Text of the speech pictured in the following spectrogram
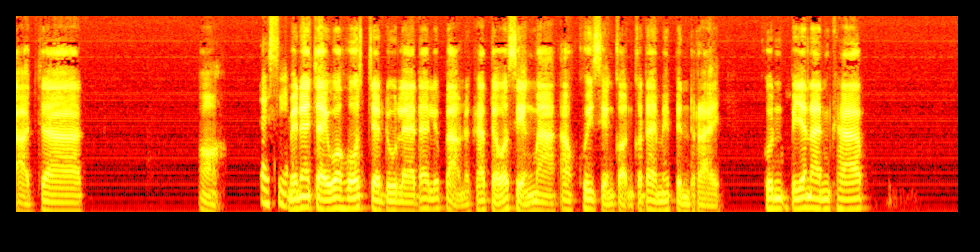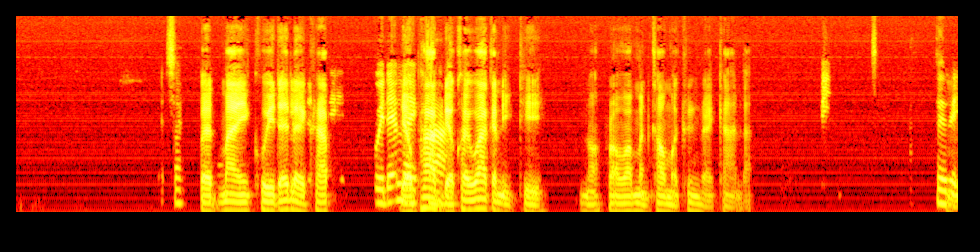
อาจจะอ๋อแต่เสียงไม่แน่ใจว่าโฮสต์จะดูแลได้หรือเปล่านะครับ แต่ว่าเสียงมาเอาคุยเสียงก่อนก็ได้ไม่เป็นไร คุณปิยนันท์ครับสักเปิดไมค์คุยได้เลยครับ คุยได้เลเดี๋ยวยภาพค่ะเดี๋ยวค่อยว่ากันอีกทีเนาะเพราะว่ามันเข้ามาครึ่งรายการแล้วสิริ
